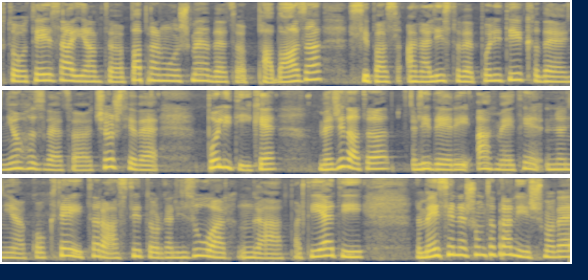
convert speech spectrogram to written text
këto teza janë të papranueshme dhe të pabaza, sipas analistëve politikë dhe njohësve të çështjeve politike, megjithatë lideri Ahmeti në një koktej të rastit të organizuar nga partia e tij, në mesin e shumë të pranishmëve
